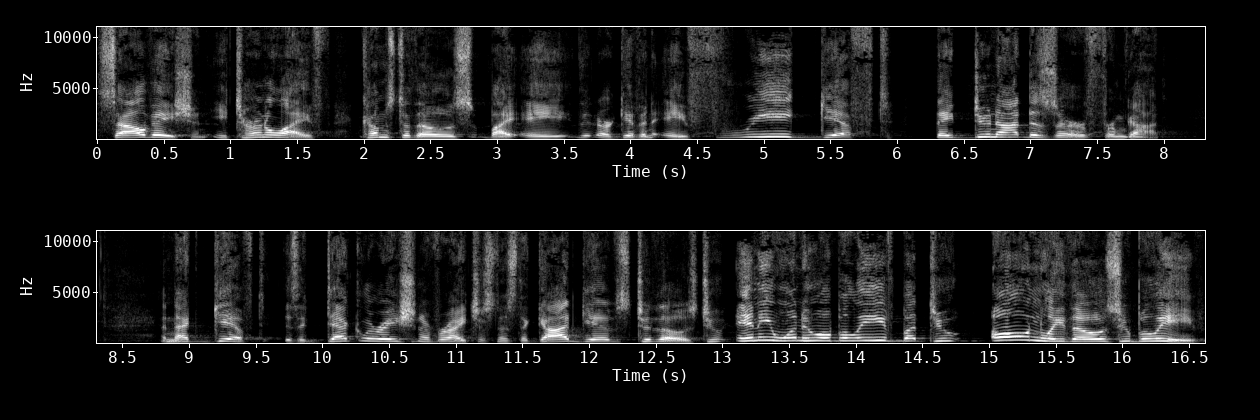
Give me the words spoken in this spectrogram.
Salvation, eternal life, comes to those by a that are given a free gift they do not deserve from God. And that gift is a declaration of righteousness that God gives to those, to anyone who will believe, but to only those who believe.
